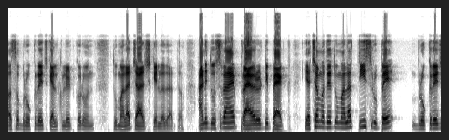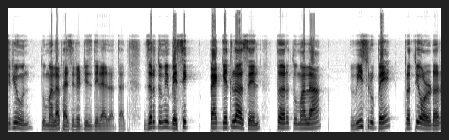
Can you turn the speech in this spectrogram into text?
असं ब्रोकरेज कॅल्क्युलेट करून तुम्हाला चार्ज केलं जातं. आणि दुसरं आहे प्रायोरिटी पॅक याच्यामध्ये तुम्हाला तीस रुपये ब्रोकरेज घेऊन तुम्हाला फॅसिलिटीज दिल्या जातात. जर तुम्ही बेसिक पॅक घेतलं असेल तर तुम्हाला वीस रुपये प्रति ऑर्डर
